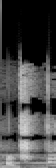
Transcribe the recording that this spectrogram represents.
Thank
